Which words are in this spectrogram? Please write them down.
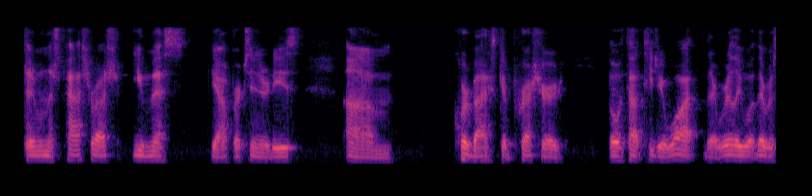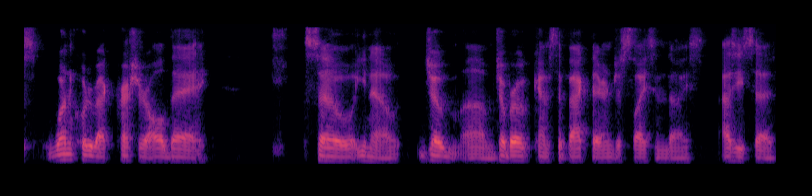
the, when there's pass rush, you miss the opportunities. Um, quarterbacks get pressured, but without TJ Watt, there really there was one quarterback pressure all day. So you know, Joe um, Joe Burrow kind of sit back there and just slice and dice, as he said.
